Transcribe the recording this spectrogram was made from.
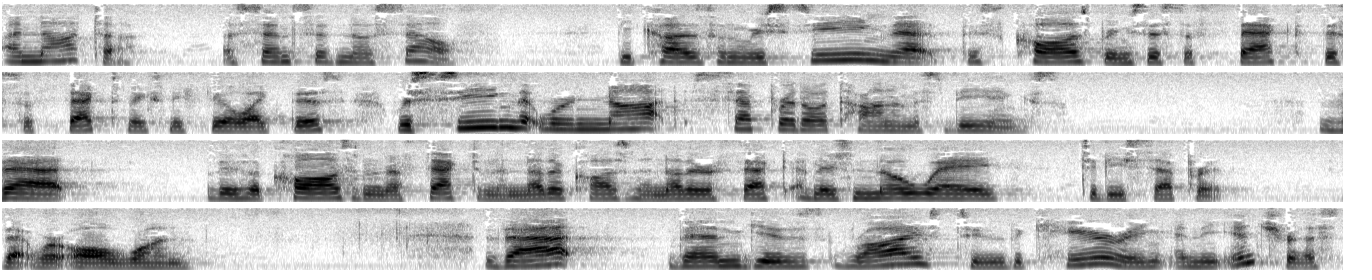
anatta, a sense of no self. Because when we're seeing that this cause brings this effect, this effect makes me feel like this, we're seeing that we're not separate autonomous beings. That there's a cause and an effect and another cause and another effect, and there's no way to be separate, that we're all one. That then gives rise to the caring and the interest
